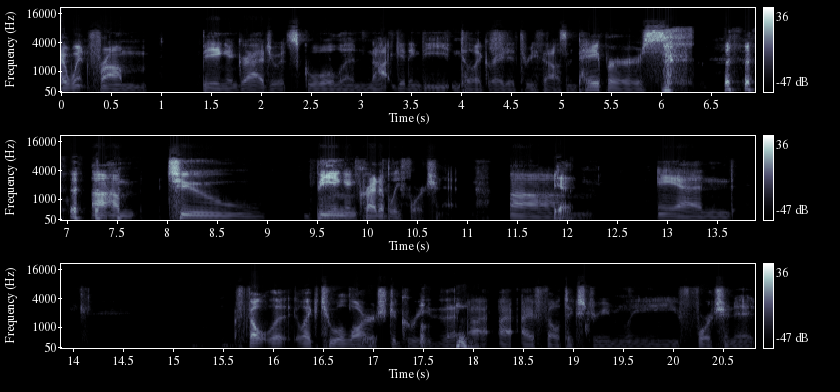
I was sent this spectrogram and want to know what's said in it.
I went from being in graduate school and not getting to eat until I graded 3,000 papers um, to being incredibly fortunate. Um, Yeah. And felt li- like to a large degree that I, I, I felt extremely fortunate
